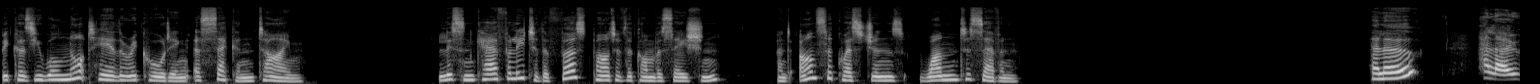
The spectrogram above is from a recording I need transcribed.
because you will not hear the recording a second time. Listen carefully to the first part of the conversation and answer questions 1 to 7. Hello? Hello,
